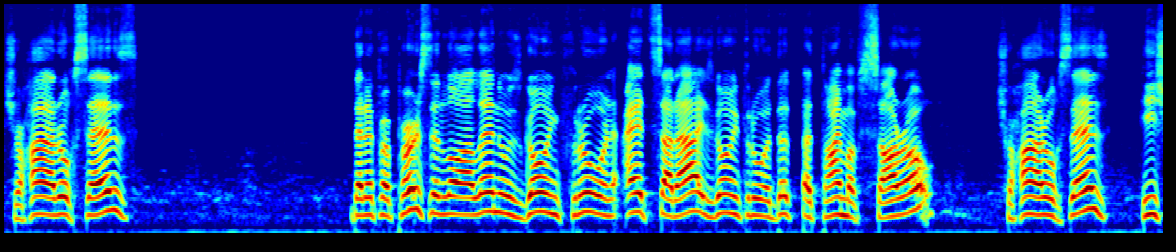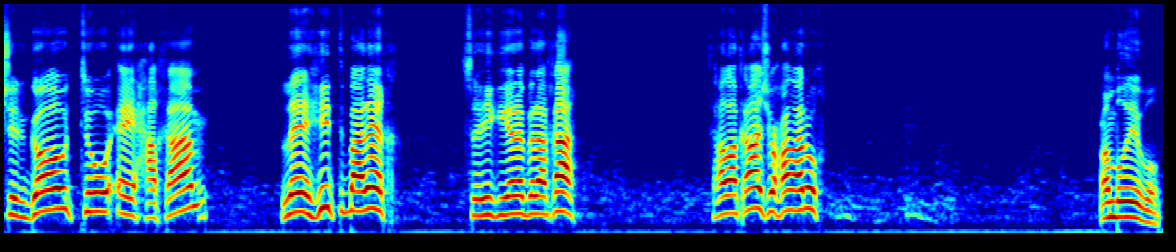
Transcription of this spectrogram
Shulchan Aruch says that if a person, lo alenu, is going through an etzara, is going through a, a time of sorrow, Shulchan Aruch says he should go to a hacham lehit barech, so he can get a beracha. It's halakha Shulchan Aruch. Unbelievable.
